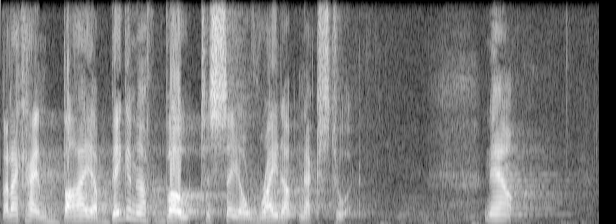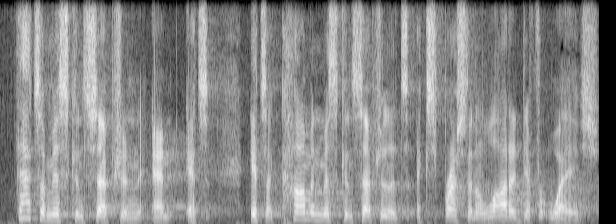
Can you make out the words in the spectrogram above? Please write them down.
but I can buy a big enough boat to sail right up next to it. Now, that's a misconception, and it's, it's a common misconception that's expressed in a lot of different ways.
